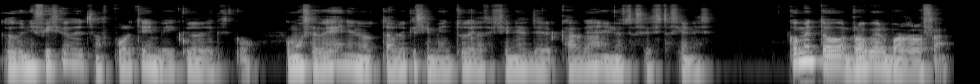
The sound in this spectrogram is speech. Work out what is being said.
los beneficios del transporte en vehículo eléctrico, como se ve en el notable crecimiento de las sesiones de carga en nuestras estaciones. Comentó Robert Barrosa,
